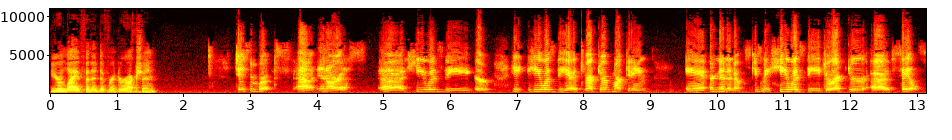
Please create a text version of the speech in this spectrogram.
your life in a different direction? Jason Brooks at NRS. Uh, he was the or he he was the uh, director of marketing, and or no no no excuse me he was the director of sales,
